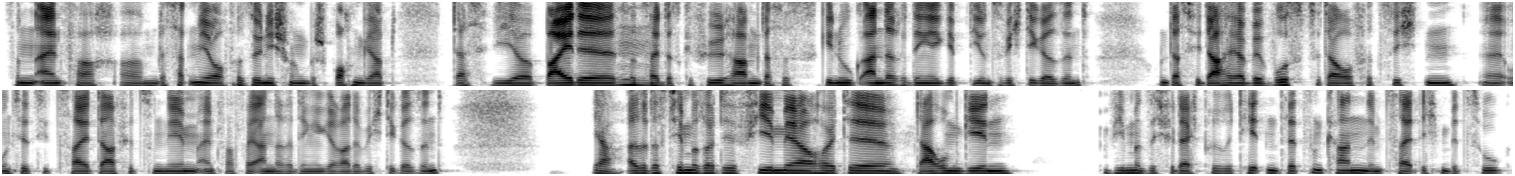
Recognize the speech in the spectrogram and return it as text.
sondern einfach, ähm, das hatten wir auch persönlich schon besprochen gehabt, dass wir beide Mhm. zurzeit das Gefühl haben, dass es genug andere Dinge gibt, die uns wichtiger sind und dass wir daher bewusst darauf verzichten, äh, uns jetzt die Zeit dafür zu nehmen, einfach weil andere Dinge gerade wichtiger sind. Ja, also das Thema sollte viel mehr heute darum gehen, wie man sich vielleicht Prioritäten setzen kann im zeitlichen Bezug,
